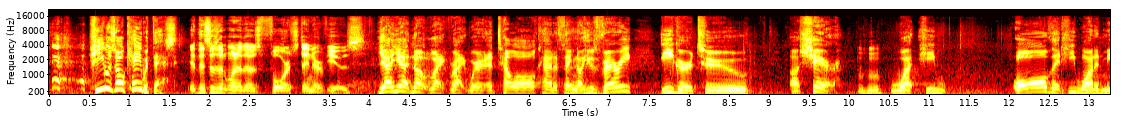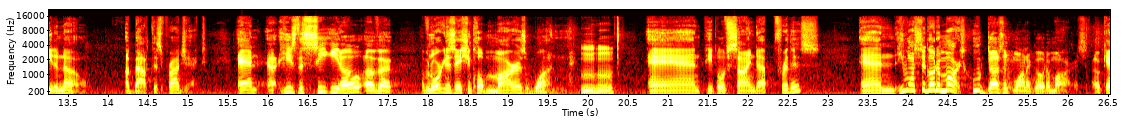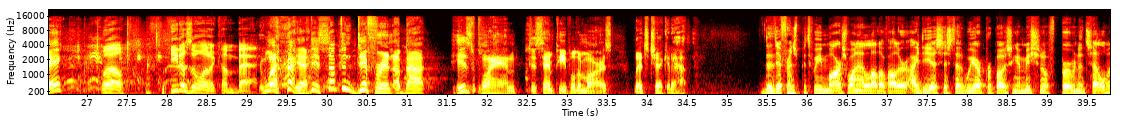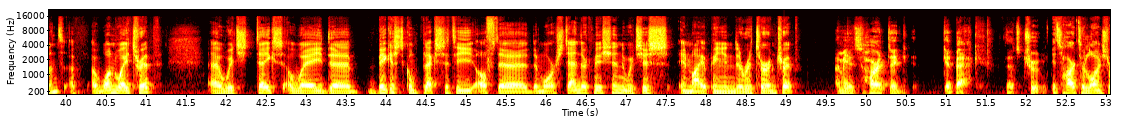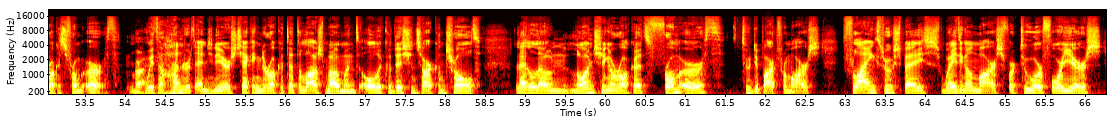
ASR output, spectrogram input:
he was okay with that. This isn't one of those forced interviews. Yeah, yeah, no, right, right. Where a tell-all kind of thing. No, he was very eager to uh, share what he, all that he wanted me to know about this project. And uh, he's the CEO of a of an organization called Mars One. Mm-hmm. And people have signed up for this. And he wants to go to Mars. Who doesn't want to go to Mars? Okay. Well, he doesn't want to come back. Well, there's something different about his plan to send people to Mars. Let's check it out. The difference between Mars One and a lot of other ideas is that we are proposing a mission of permanent settlement, a, a one way trip, uh, which takes away the biggest complexity of the, the more standard mission, which is, in my opinion, the return trip. I mean, it's hard to g- get back. That's true. it's hard to launch rockets from Earth Right. with a hundred engineers checking the rocket at the last moment. All the conditions are controlled, let alone launching a rocket from Earth to depart from Mars, flying through space, waiting on Mars for two or four years,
